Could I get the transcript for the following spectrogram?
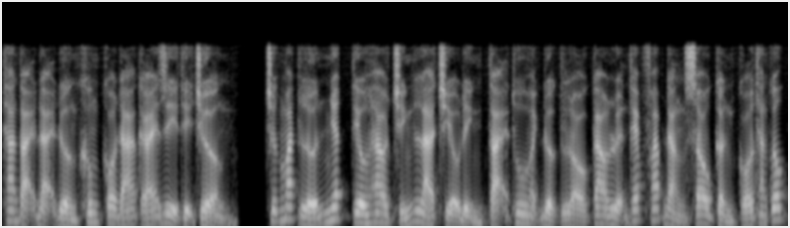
Than tại đại đường không có đá cái gì thị trường, trước mắt lớn nhất tiêu hao chính là triều đình tại thu hoạch được lò cao luyện thép pháp đằng sau cần có than cốc,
